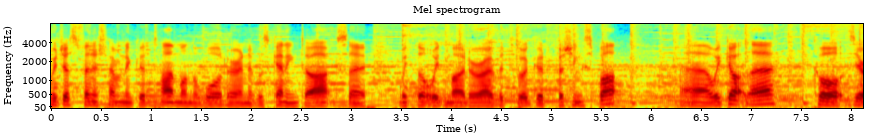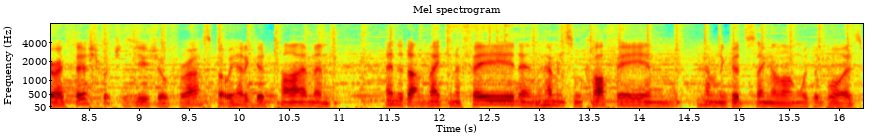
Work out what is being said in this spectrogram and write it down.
We just finished having a good time on the water and it was getting dark, so we thought we'd motor over to a good fishing spot. Uh, we got there, caught zero fish, which is usual for us, but we had a good time and ended up making a feed and having some coffee and having a good sing along with the boys.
